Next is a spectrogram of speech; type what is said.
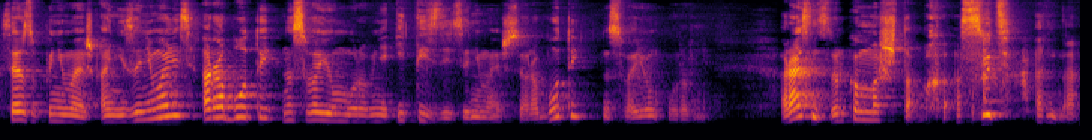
сразу понимаешь, они занимались работой на своем уровне, и ты здесь занимаешься работой на своем уровне. Разница только в масштабах, а суть одна.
